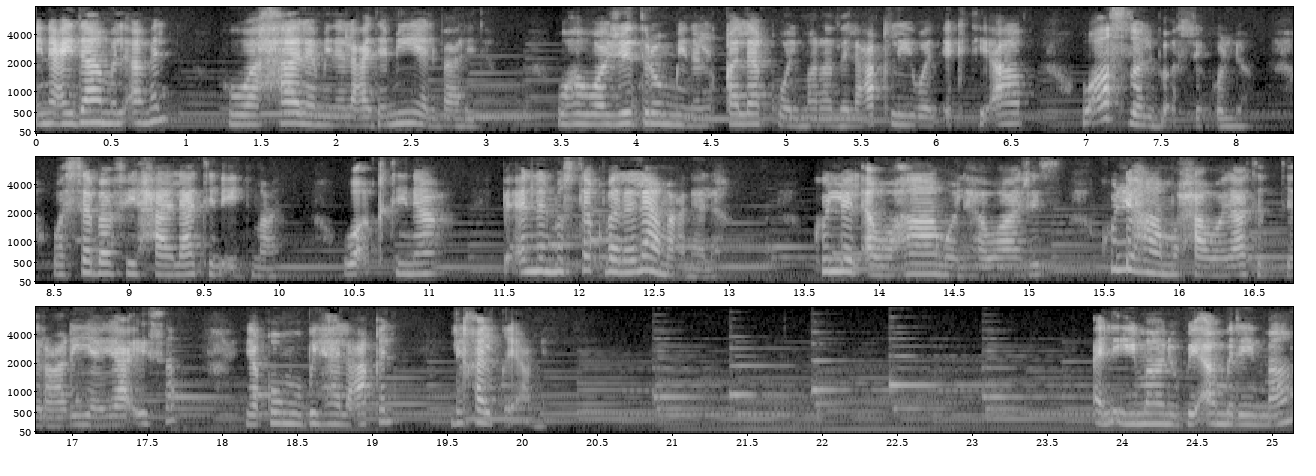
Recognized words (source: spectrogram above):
انعدام الأمل هو حالة من العدمية الباردة وهو جذر من القلق والمرض العقلي والاكتئاب وأصل البؤس كله والسبب في حالات الإدمان واقتناع بأن المستقبل لا معنى له. كل الأوهام والهواجس كلها محاولات اضطرارية يائسة يقوم بها العقل لخلق أمل. الإيمان بأمر ما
